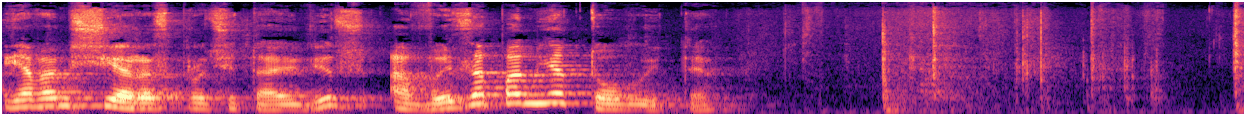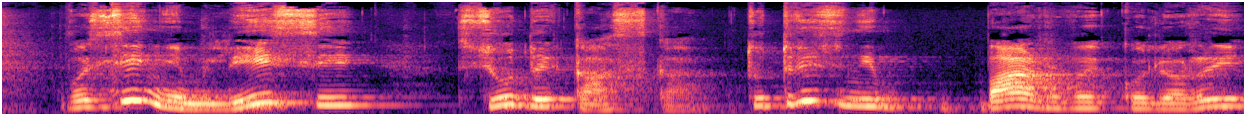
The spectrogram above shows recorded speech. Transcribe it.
я вам ще раз прочитаю вірш, а ви запам'ятовуйте. В осіннім лісі всюди казка. Тут різні барви, кольори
